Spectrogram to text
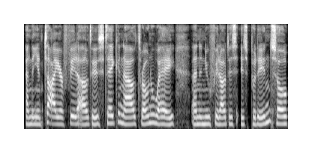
and the entire fit out is taken out thrown away and a new fit out is, is put in. So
